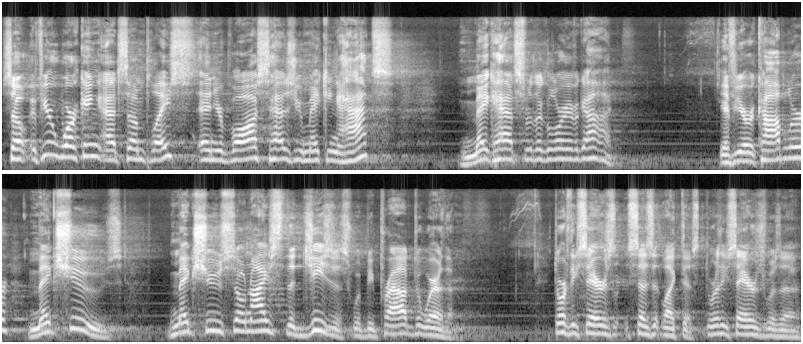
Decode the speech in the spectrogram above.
So if you're working at some place and your boss has you making hats, make hats for the glory of God. If you're a cobbler, make shoes. Make shoes so nice that Jesus would be proud to wear them. Dorothy Sayers says it like this Dorothy Sayers was a,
